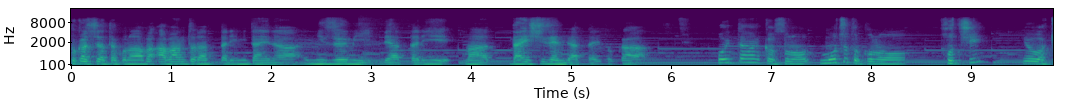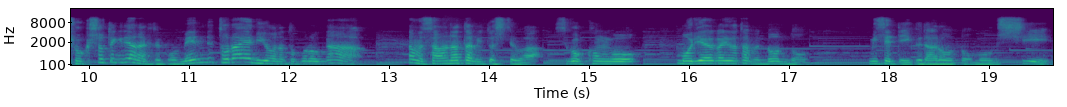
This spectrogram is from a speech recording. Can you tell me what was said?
十勝だったこのアバアバントだったりみたいな湖であったり、まあ、大自然であったりとかこういったなんかそのもうちょっとこの土地要は局所的ではなくてこう面で捉えるようなところが多分サウナ旅としてはすごく今後盛り上がりを多分どんどん見せていくだろうと思うし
